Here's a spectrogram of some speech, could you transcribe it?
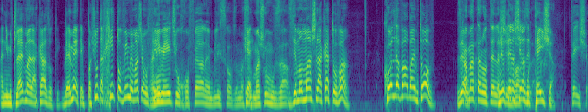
אני מתלהב מהלהקה הזאת. באמת, הם פשוט הכי טובים במה שהם אני עושים. מעיד שהוא חופר עליהם בלי סוף, זה משהו- כן. משהו מוזר. זה ממש להקה טובה. כל דבר בהם טוב. זהו. כמה אתה נותן אני לשיר? נותן לשיר הזה? תשע. תשע.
